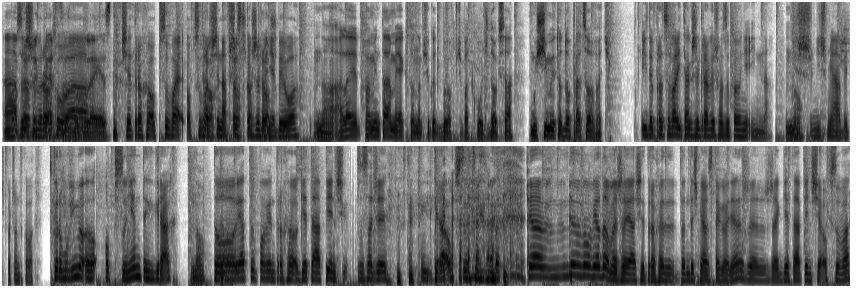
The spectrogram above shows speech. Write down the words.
A, w zeszłym Project roku, to w a ogóle jest. się trochę obsuwa, obsuwa Troch- się na wszystko, troszkę, żeby nie troszkę. było. No, ale pamiętamy jak to na przykład było w przypadku Watch Dogsa, musimy to dopracować. I dopracowali tak, że gra wyszła zupełnie inna No, niż, niż miała być początkowo. Skoro mówimy o obsuniętych grach, no, to dawaj. ja tu powiem trochę o GTA 5. W zasadzie gra obsunięta. Ja, no, bo wiadomo, że ja się trochę będę śmiał z tego, nie? Że, że GTA 5 się obsuwa,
